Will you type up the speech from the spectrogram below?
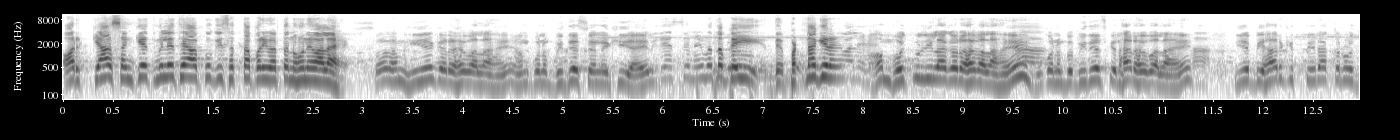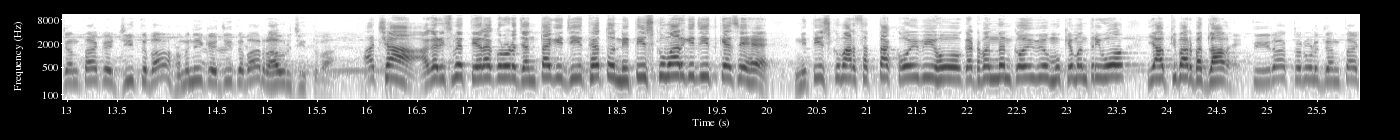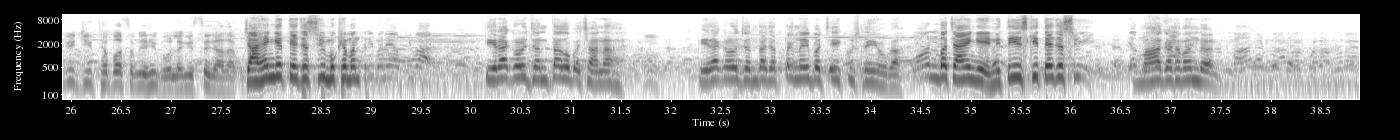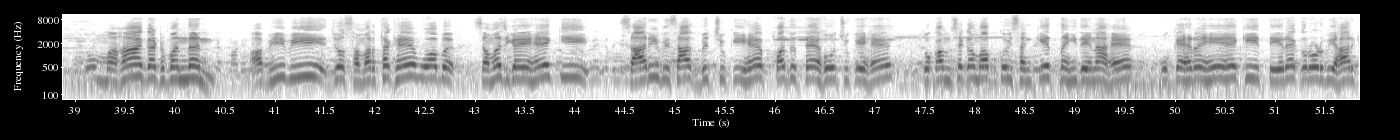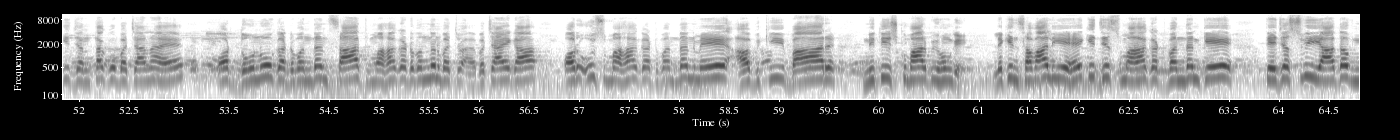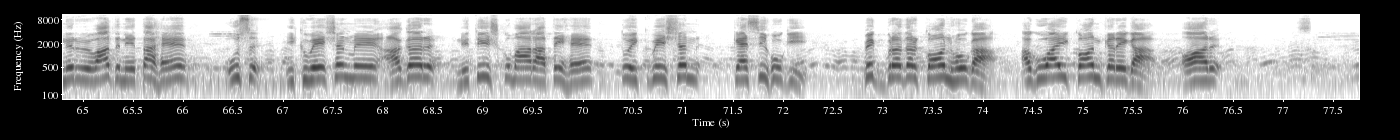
और क्या संकेत मिले थे आपको कि सत्ता परिवर्तन होने वाला है? सर हम हिये के रहे वाला हैं। हम कोनो विदेश से नहीं आए विदेश से नहीं मतलब कहीं पटना के रहने वाले हैं? हम भोजपुर जिला के रहे वाला हैं। हम कोनो विदेश के ना रहे वाला हैं। ये बिहार की तेरह करोड़ जनता के जीत बा हमनी के जीत बा राउर जीत बा। अच्छा अगर इसमें तेरह करोड़ जनता की जीत है तो नीतीश कुमार की जीत कैसे है? नीतीश कुमार सत्ता कोई भी हो गठबंधन कोई भी हो मुख्यमंत्री हो या आपकी बार बदलाव है? तेरह करोड़ जनता की जीत है बस हम यही बोलेंगे इससे ज़्यादा चाहेंगे तेजस्वी मुख्यमंत्री बने आपकी बार? तेरह करोड़ जनता को बचाना है। तेरह करोड़ जनता जब तक नहीं बचेगी कुछ नहीं होगा। कौन बचाएँगे? नीतीश की तेजस्वी। महागठबंधन। तो महागठबंधन अभी भी जो समर्थक हैं वो अब समझ गए हैं कि सारी विसात बिछ चुकी है पद तय हो चुके हैं। तो कम से कम अब कोई संकेत नहीं देना है। वो कह रहे हैं कि तेरह करोड़ बिहार की जनता को बचाना है और दोनों गठबंधन साथ महागठबंधन बचा, बचाएगा और उस महागठबंधन में अब की बार नीतीश कुमार भी होंगे। लेकिन सवाल ये है कि जिस महागठबंधन के तेजस्वी यादव निर्विवाद नेता हैं उस इक्वेशन में अगर नीतीश कुमार आते हैं तो इक्वेशन कैसी होगी? बिग ब्रदर कौन होगा? अगुवाई कौन करेगा? और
